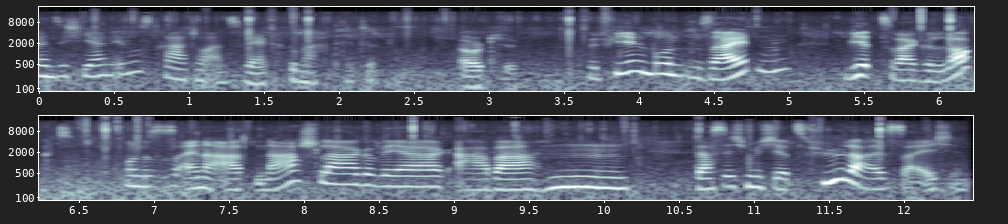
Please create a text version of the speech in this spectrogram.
wenn sich hier ein Illustrator ans Werk gemacht hätte. Okay. Mit vielen bunten Seiten wird zwar gelockt und es ist eine Art Nachschlagewerk, aber hm, dass ich mich jetzt fühle, als sei ich in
